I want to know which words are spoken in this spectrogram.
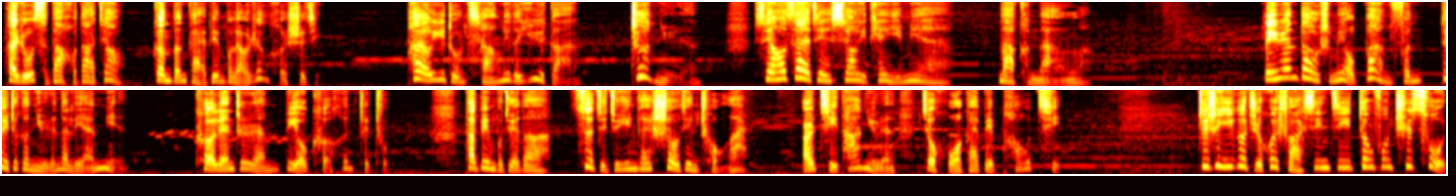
他如此大吼大叫，根本改变不了任何事情。他有一种强烈的预感，这女人想要再见萧逸天一面，那可难了。林渊倒是没有半分对这个女人的怜悯。可怜之人必有可恨之处，他并不觉得自己就应该受尽宠爱，而其他女人就活该被抛弃。只是一个只会耍心机、争风吃醋、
